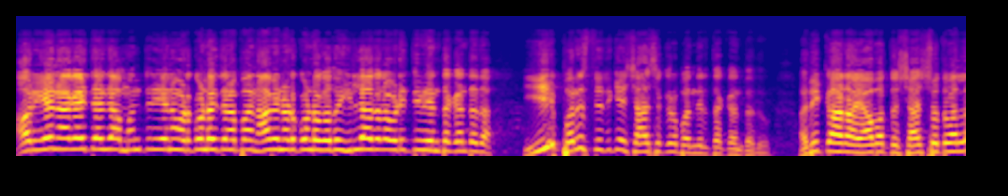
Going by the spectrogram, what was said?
ಅವ್ರು ಏನಾಗೈತೆ ಅಂದ್ರೆ ಆ ಮಂತ್ರಿ ಏನೋ ಹೊಡ್ಕೊಂಡೋಯ್ತಾನಪ್ಪ ನಾವೇ ನಡ್ಕೊಂಡು ಹೋಗೋದು? ಇಲ್ಲಾದ್ರೆ ಹೊಡಿತೀವಿ ಅಂತಕ್ಕಂಥದ್ದು. ಈ ಪರಿಸ್ಥಿತಿಗೆ ಶಾಸಕರು ಬಂದಿರತಕ್ಕಂಥದ್ದು. ಅಧಿಕಾರ ಯಾವತ್ತು ಶಾಶ್ವತವಲ್ಲ.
